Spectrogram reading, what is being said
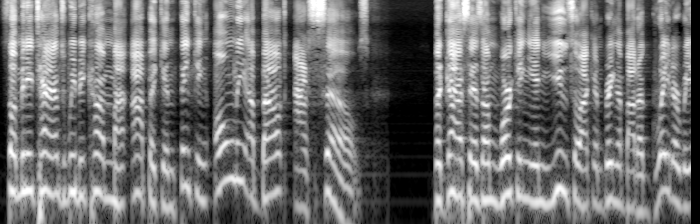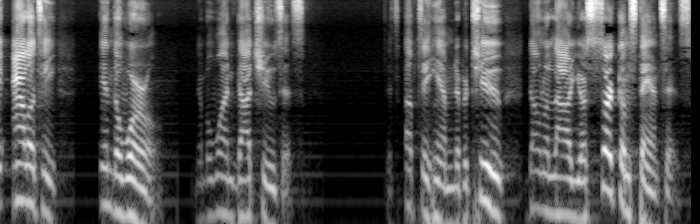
So many times we become myopic and thinking only about ourselves. But God says, I'm working in you so I can bring about a greater reality in the world. Number one, God chooses. It's up to Him. Number two, don't allow your circumstances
